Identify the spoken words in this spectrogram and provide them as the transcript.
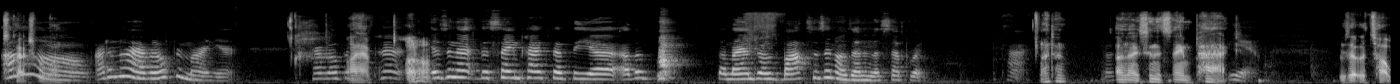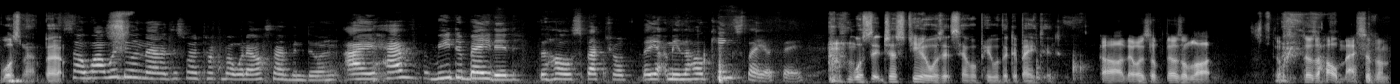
scratchable ones. Oh, I don't know. I haven't opened mine yet. I haven't opened I the have- pack. Oh. Isn't that the same pack that the uh, other, the Landros box is in, or is that in a separate pack? I don't. Oh no, it's in the same pack. Yeah. It Yeah. was at the top, wasn't it? But So while we're doing that, I just want to talk about what else I've been doing. I have redebated the whole spectral, the, I mean, the whole Kingslayer thing. was it just you, or was it several people that debated? Oh, there was a, there was a lot. There was, there was a whole mess of them.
